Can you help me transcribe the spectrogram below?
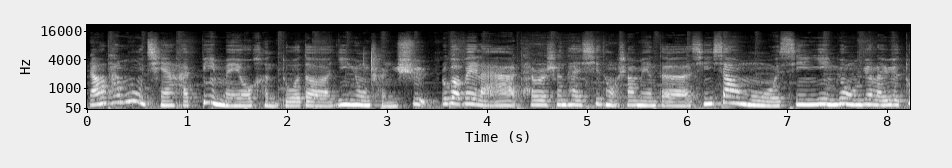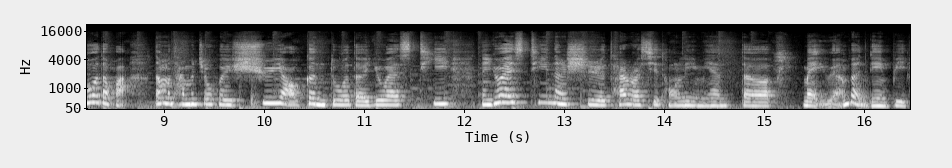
然后它目前还并没有很多的应用程序。如果未来啊，Terra 生态系统上面的新项目、新应用越来越多的话，那么他们就会需要更多的 UST。那 UST 呢是 Terra 系统里面的美元稳定币，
